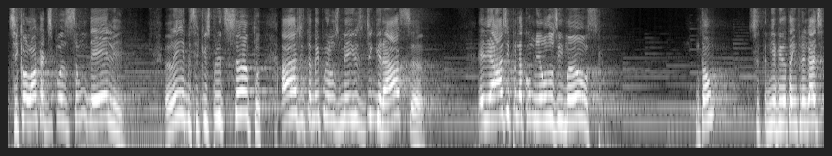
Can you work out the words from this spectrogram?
se coloque à disposição dele. Lembre-se que o Espírito Santo age também pelos meios de graça, ele age pela comunhão dos irmãos. Então, se minha vida está em frangalhos,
